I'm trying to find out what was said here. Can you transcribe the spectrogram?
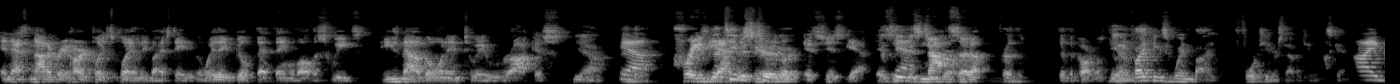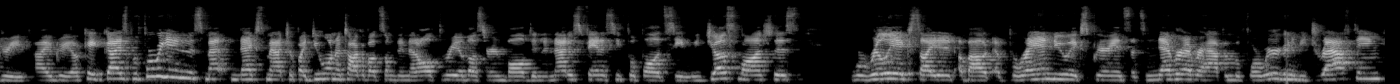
and that's not a very hard place to play in Levi Stadium. The way they built that thing with all the suites, he's now going into a raucous, yeah yeah. crazy That team is atmosphere. too good. It's just yeah, The it's, team it's is not set up for the for the Cardinals. yeah. doing Vikings win by 14 or 17 in this game. I agree. I agree. Okay, guys, before we get into this ma- next matchup, I do want to talk about something that all three of us are involved in, and that is fantasy football at sea. We just launched this. We're really excited about a brand new experience that's never ever happened before. We're going to be drafting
